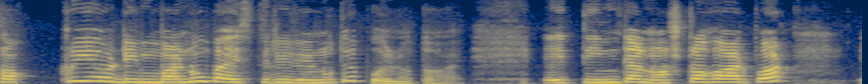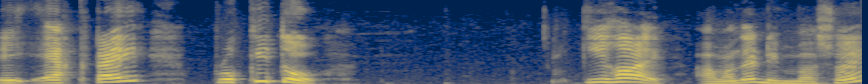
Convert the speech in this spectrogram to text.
সক্রিয় ডিম্বাণু বা স্ত্রী রেণুতে পরিণত হয়। এই তিনটা নষ্ট হওয়ার পর এই একটাই প্রকৃত কি হয়? আমাদের ডিম্বাশয়ে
